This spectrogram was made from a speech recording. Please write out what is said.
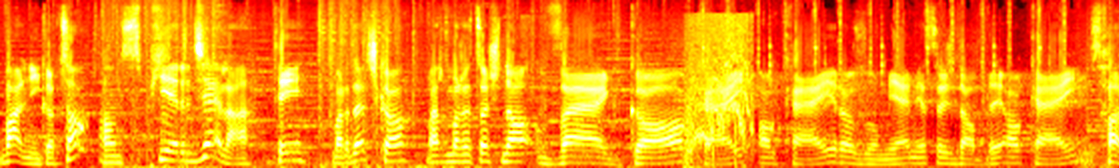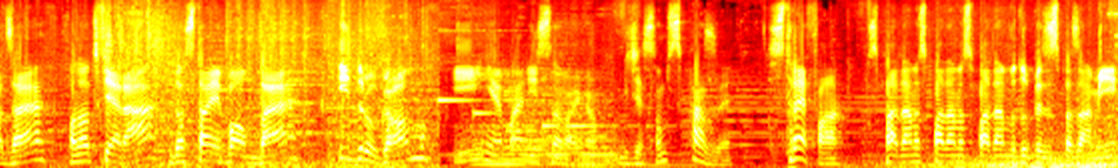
walnij go, co? On spierdziela. Ty, mordeczko, masz może coś nowego? Okej, okej, rozumiem, jesteś dobry, okej. Schodzę, on otwiera, dostaje bombę i drugą i nie ma nic nowego. Gdzie są spazy? Strefa. Spadam, spadam, spadam w dupie ze spazami.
